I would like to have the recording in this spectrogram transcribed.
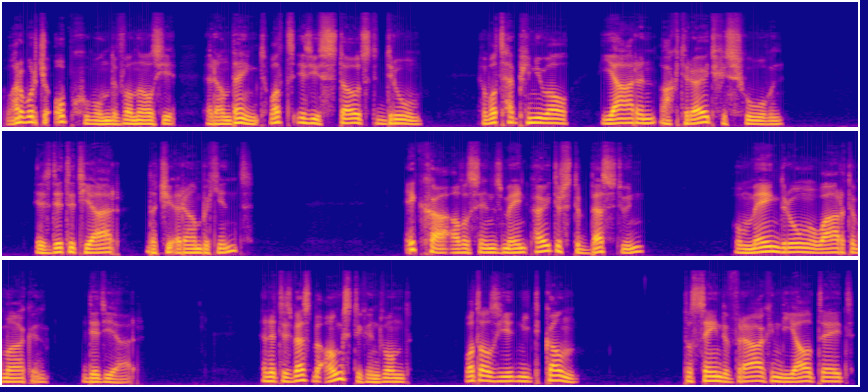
Waar word je opgewonden van als je eraan denkt? Wat is je stoutste droom? En wat heb je nu al jaren achteruit geschoven? Is dit het jaar dat je eraan begint? Ik ga alleszins mijn uiterste best doen om mijn dromen waar te maken dit jaar. En het is best beangstigend, want wat als je het niet kan? Dat zijn de vragen die altijd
